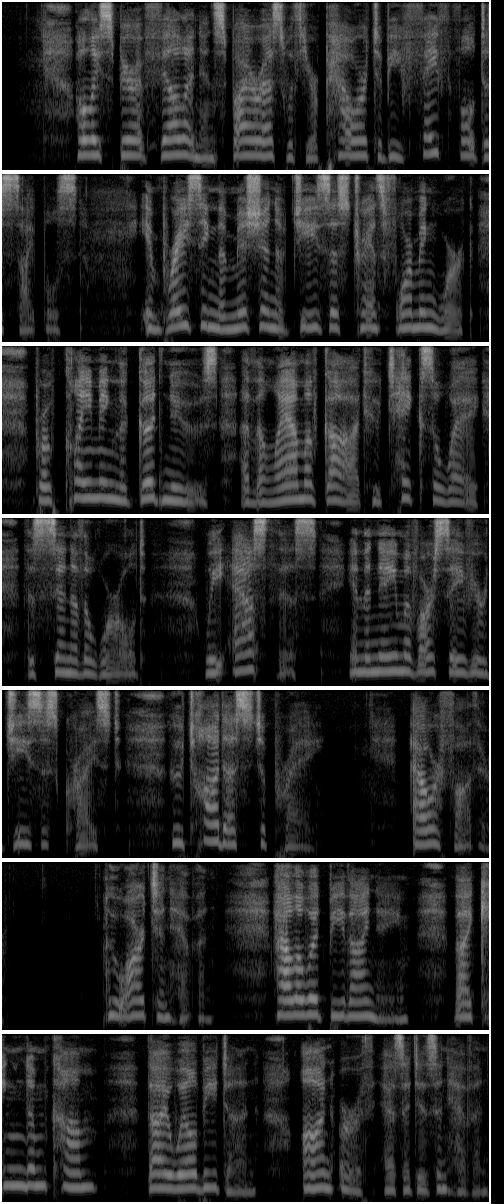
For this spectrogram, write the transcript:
Holy Spirit, fill and inspire us with your power to be faithful disciples embracing the mission of Jesus' transforming work, proclaiming the good news of the Lamb of God who takes away the sin of the world. We ask this in the name of our Savior Jesus Christ, who taught us to pray. Our Father, who art in heaven, hallowed be thy name. Thy kingdom come, thy will be done, on earth as it is in heaven.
